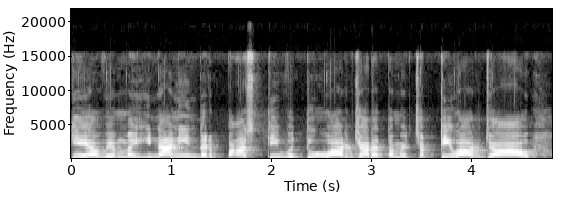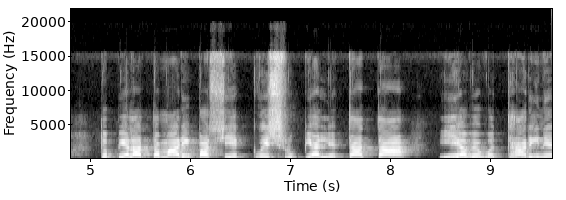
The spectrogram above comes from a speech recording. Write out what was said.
કે હવે મહિનાની અંદર પાંચથી વધુ વાર જ્યારે તમે છઠ્ઠી વાર જાઓ, તો પહેલાં તમારી પાસે એકવીસ રૂપિયા લેતા હતા, એ હવે વધારીને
